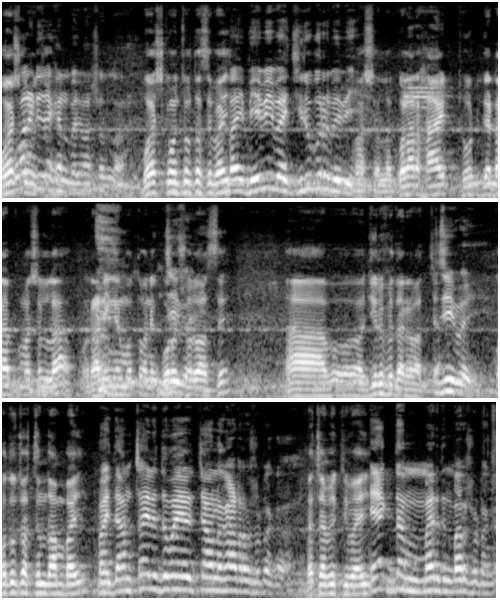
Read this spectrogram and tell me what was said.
বয়স কোয়ালিটি? দেখেন ভাই মাশাআল্লাহ। বয়স কেমন চলতেছে ভাই? ভাই বেবি ভাই জিরো করে বেবি গলার হাইট ঠোঁট রানিং এর মতো অনেক বড়। সড়ো আছে। জিরো ফেদারের বাচ্চা। জি ভাই। কত চাচ্ছেন দাম ভাই? ভাই দাম চাইলে তো ভাই চাওয়া লাগে আঠারোশো টাকা। বেচা বিক্রি ভাই? একদম মারি দেন বারোশো টাকা।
